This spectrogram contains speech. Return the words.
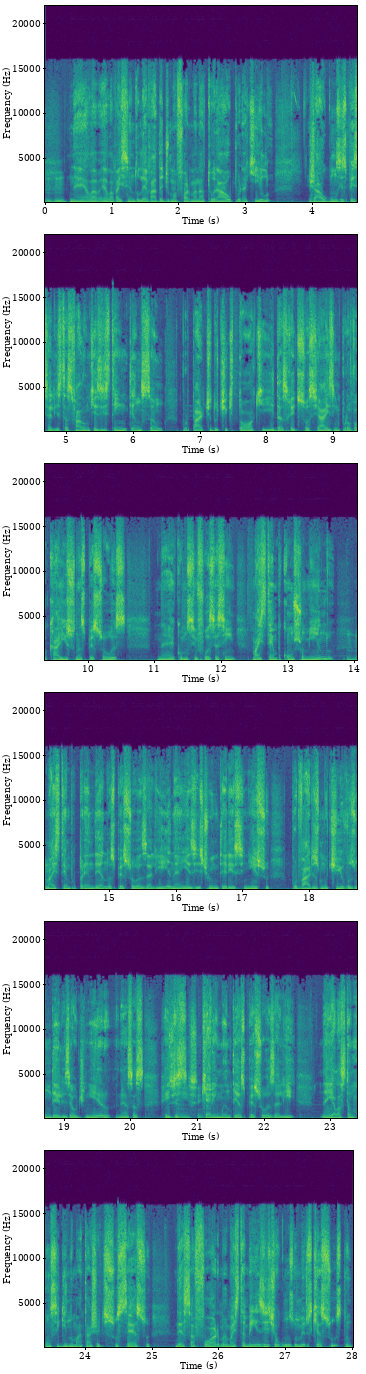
uhum. né? Ela, ela vai sendo levada de uma forma natural por aquilo. Já alguns especialistas falam que existe intenção por parte do TikTok e das redes sociais em provocar isso nas pessoas, né? Como se fosse assim, mais tempo consumindo, uhum. mais tempo prendendo as pessoas ali, né? E existe um interesse nisso por vários motivos. Um deles é o dinheiro, né? Essas redes sim, sim. querem manter as pessoas ali, né? E elas estão conseguindo uma taxa de sucesso dessa forma, mas também existem alguns números que assustam.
